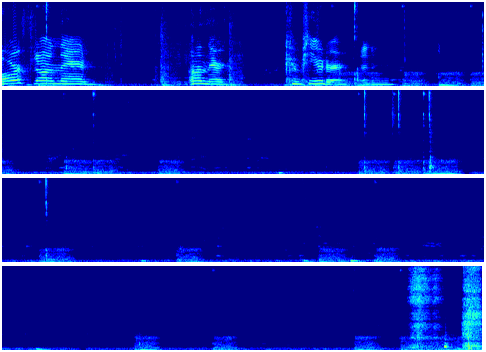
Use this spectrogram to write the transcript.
Barfed on their on their computer and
